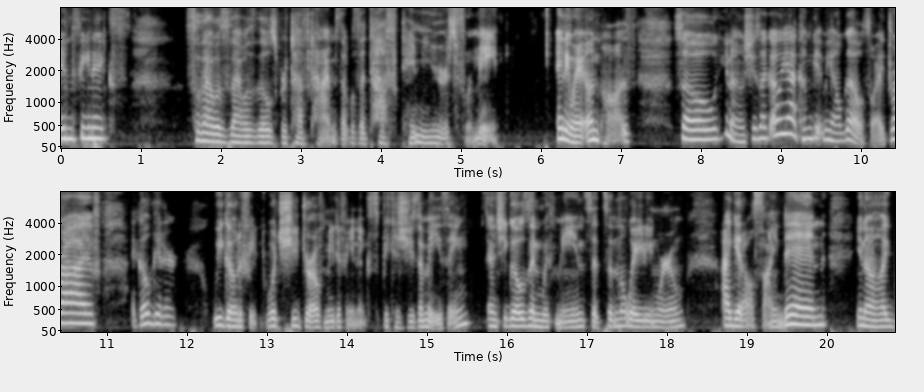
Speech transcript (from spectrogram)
in Phoenix. So that was that was those were tough times. That was a tough 10 years for me. Anyway, unpause. So, you know, she's like, oh, yeah, come get me. I'll go. So I drive, I go get her. We go to Phoenix, which she drove me to Phoenix because she's amazing. And she goes in with me and sits in the waiting room. I get all signed in. You know, I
